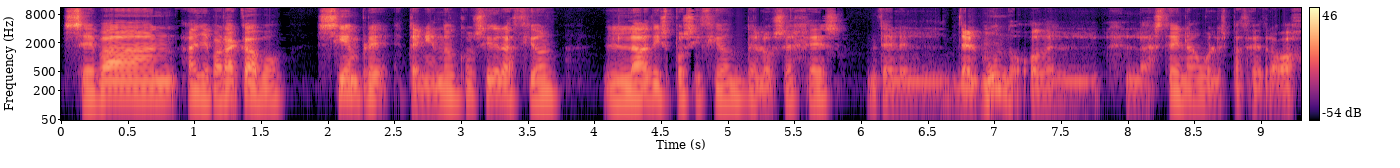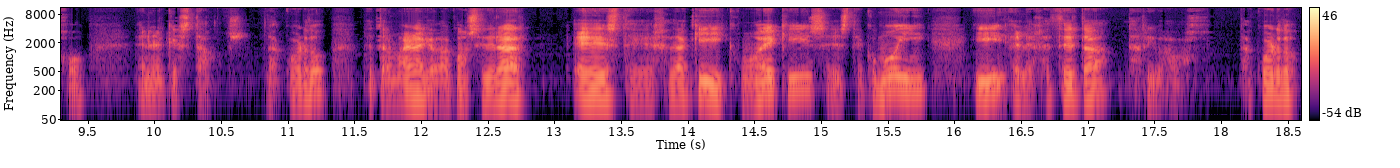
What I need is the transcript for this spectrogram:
se van a llevar a cabo siempre teniendo en consideración la disposición de los ejes del, mundo o de la escena o el espacio de trabajo en el que estamos, ¿de acuerdo? De tal manera que va a considerar este eje de aquí como X, este como Y y el eje Z de arriba abajo, ¿de acuerdo?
